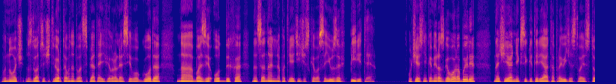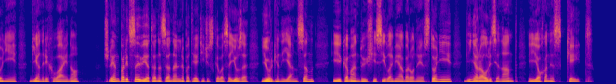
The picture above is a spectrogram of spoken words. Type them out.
в ночь с 24 на 25 февраля сего года на базе отдыха Национально-патриотического союза в Пирите. Участниками разговора были начальник секретариата правительства Эстонии Генрих Вайно, член политсовета Национально-патриотического союза Юрген Янсен и командующий силами обороны Эстонии генерал-лейтенант Йоханнес Кейт.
